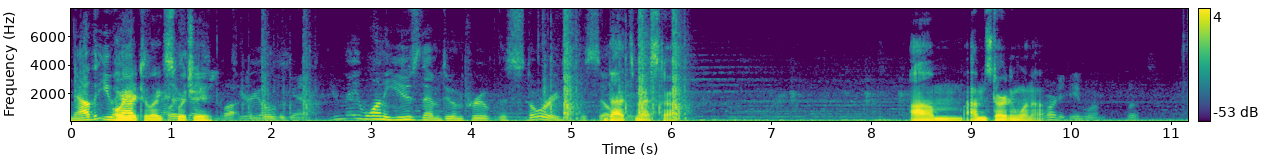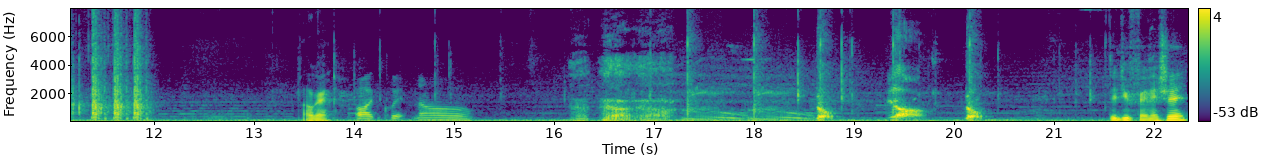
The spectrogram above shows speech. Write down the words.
Now that you Oh, you have have to, like, switch it? Slot to material, move again. You may want to use them to improve the storage facility. That's messed up. Um, I'm starting one up. I've up. already in one, but Okay. oh, I quit. No. Did you finish it?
